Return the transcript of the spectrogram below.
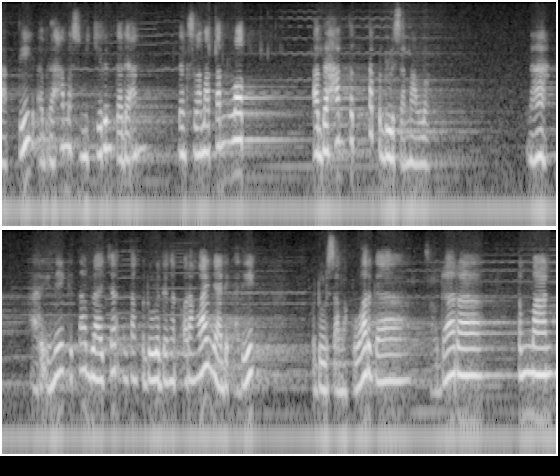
Tapi Abraham masih mikirin keadaan dan keselamatan Lot. Abraham tetap peduli sama Lot. Nah, Hari ini kita belajar tentang peduli dengan orang lain ya adik-adik. Peduli sama keluarga, saudara, teman,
